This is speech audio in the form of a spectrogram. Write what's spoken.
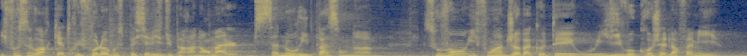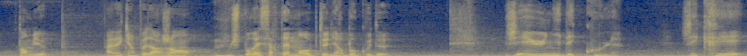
Il faut savoir qu'être ufologue ou spécialiste du paranormal, ça nourrit pas son homme. Souvent, ils font un job à côté ou ils vivent au crochet de leur famille. Tant mieux. Avec un peu d'argent, je pourrais certainement obtenir beaucoup d'eux. J'ai eu une idée cool. J'ai créé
